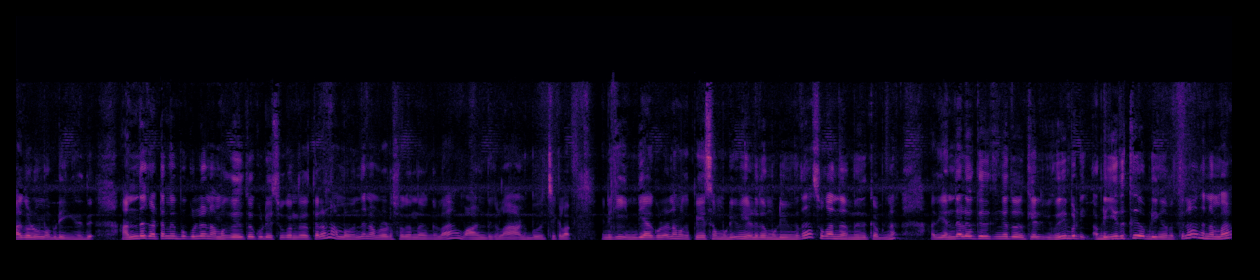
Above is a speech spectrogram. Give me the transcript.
ஆகணும் அப்படிங்கிறது. அந்த கட்டமைப்புக்குள்ளே நமக்கு இருக்கக்கூடிய சுதந்திரத்தில் நம்ம வந்து நம்மளோட சுதந்திரங்களை வாழ்ந்துக்கலாம் அனுபவிச்சுக்கலாம். இன்றைக்கி இந்தியாவுக்குள்ளே நமக்கு பேச முடியும் எழுத முடியுங்கிறத சுதந்திரம் இருக்குது அப்படின்னா அது எந்த அளவுக்கு இருக்குங்கிறது ஒரு கேள்வி பட் அப்படி இருக்குது அப்படிங்கிற பட்சத்தில் அதை நம்ம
